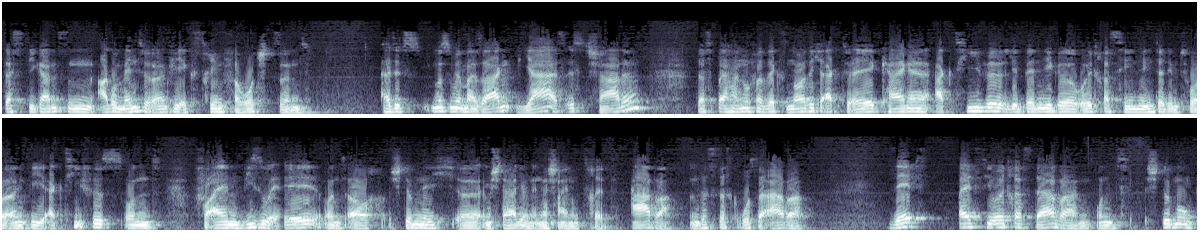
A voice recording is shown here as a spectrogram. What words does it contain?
dass die ganzen Argumente irgendwie extrem verrutscht sind. Also jetzt müssen wir mal sagen, ja, es ist schade, dass bei Hannover 96 aktuell keine aktive, lebendige Ultraszene hinter dem Tor irgendwie aktiv ist und vor allem visuell und auch stimmlich äh, im Stadion in Erscheinung tritt. Aber, und das ist das große Aber, selbst als die Ultras da waren und Stimmung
